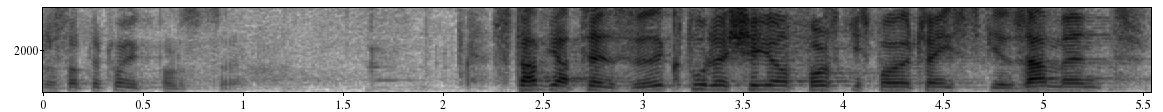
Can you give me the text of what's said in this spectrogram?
roztropny człowiek w Polsce. Stawia tezy, które sieją w polskim społeczeństwie zamęt,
